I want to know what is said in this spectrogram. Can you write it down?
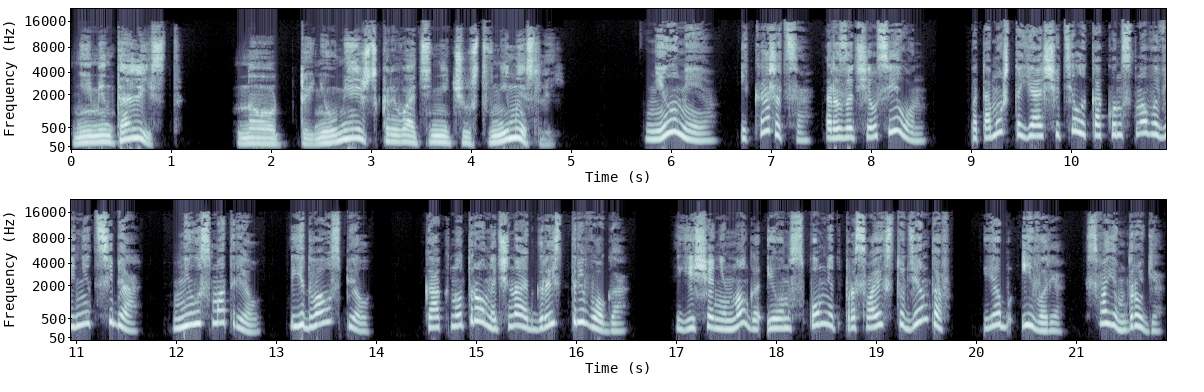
Не менталист, но ты не умеешь скрывать ни чувств, ни мыслей. Не умею. И, кажется, разучился и он, потому что я ощутила, как он снова винит себя, не усмотрел, едва успел. Как нутро начинает грызть тревога. Еще немного, и он вспомнит про своих студентов и об Иваре, своем друге.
